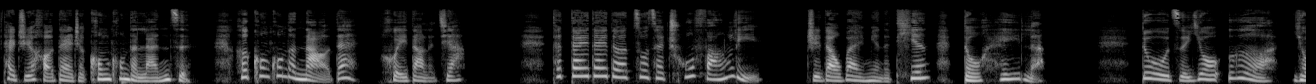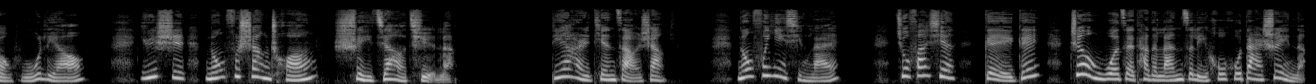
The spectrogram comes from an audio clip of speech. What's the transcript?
他只好带着空空的篮子和空空的脑袋回到了家。他呆呆地坐在厨房里，直到外面的天都黑了，肚子又饿又无聊，于是农夫上床睡觉去了。第二天早上，农夫一醒来，就发现给给正窝在他的篮子里呼呼大睡呢。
